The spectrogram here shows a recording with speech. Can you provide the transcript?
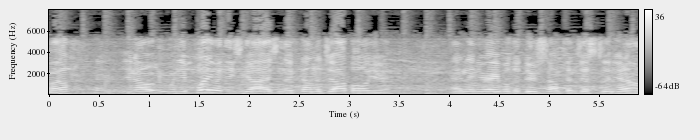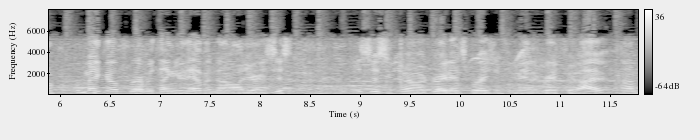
well, you know, when you play with these guys and they've done the job all year, and then you're able to do something just to, you know, to make up for everything you haven't done all year. It's just, it's just, you know, a great inspiration for me and a great feeling. I, I'm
